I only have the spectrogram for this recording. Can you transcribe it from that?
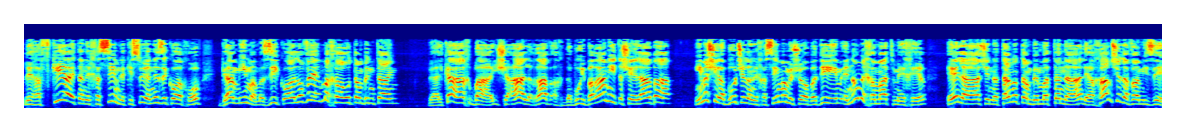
להפקיע את הנכסים לכיסוי הנזק או החוב, גם אם המזיק או הלווה מכר אותם בינתיים. ועל כך באי שאל רב אכדבוי ברעמי את השאלה הבאה: אם השעבוד של הנכסים המשועבדים אינו מחמת מכר, אלא שנתן אותם במתנה לאחר שלווה מזה,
